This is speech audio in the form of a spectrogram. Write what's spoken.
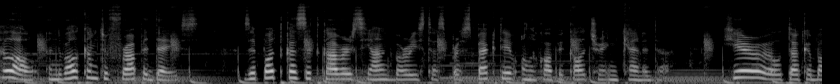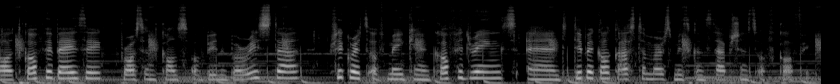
Hello, and welcome to Frappe Days, the podcast that covers young baristas' perspective on coffee culture in Canada. Here we'll talk about coffee basic, pros and cons of being a barista, secrets of making coffee drinks, and typical customers' misconceptions of coffee.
